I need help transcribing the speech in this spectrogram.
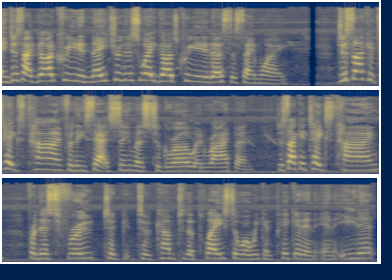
And just like God created nature this way, God's created us the same way. Just like it takes time for these satsumas to grow and ripen, just like it takes time for this fruit to, to come to the place to where we can pick it and, and eat it,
